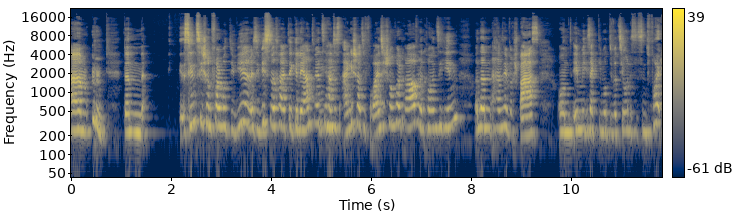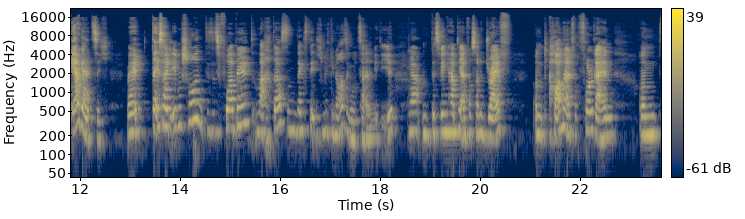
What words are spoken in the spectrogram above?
Ähm, dann sind sie schon voll motiviert, weil sie wissen, was heute gelernt wird. Sie mhm. haben es angeschaut, sie freuen sich schon voll drauf und dann kommen sie hin und dann haben sie einfach Spaß. Und eben, wie gesagt, die Motivation ist, sie sind voll ehrgeizig. Weil da ist halt eben schon dieses Vorbild, macht das und denkst dir, ich will genauso gut sein wie die. Ja. Und deswegen haben die einfach so einen Drive und hauen einfach voll rein. Und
